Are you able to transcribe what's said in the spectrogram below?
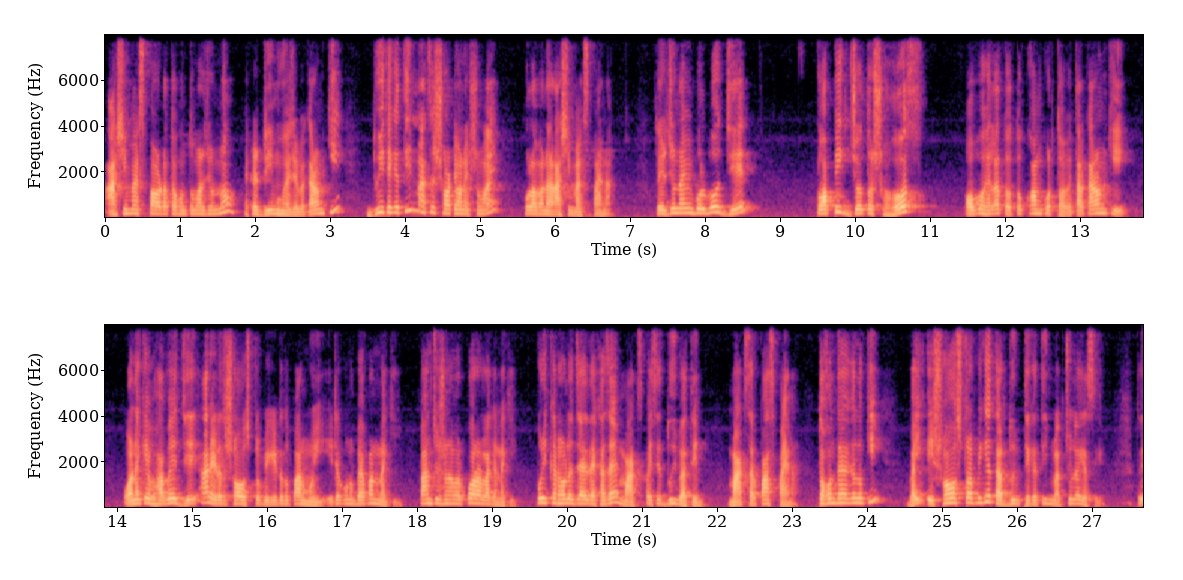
আশি মার্কস পাওয়াটা তখন তোমার জন্য একটা ড্রিম হয়ে যাবে। কারণ কি? দুই থেকে তিন মার্কসের শর্টে অনেক সময় পোলাবানার আশি মার্কস পায় না। তো এর জন্য আমি বলব যে টপিক যত সহজ, অবহেলা তত কম করতে হবে। তার কারণ কি? অনেকে ভাবে যে, আর, এটা তো সহজ টপিক এটা তো পারমই। এটা কোনো ব্যাপার নাকি? পাঞ্চুয়েশন আবার পড়া লাগে নাকি? পরীক্ষার হলে যায়, দেখা যায় মার্কস পাইছে দুই বা তিন। মার্কস আর পাস পায় না। তখন দেখা গেল কি, ভাই, এই সহজ টপিকে তার দুই থেকে তিন মার্ক চলে গেছে। তো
